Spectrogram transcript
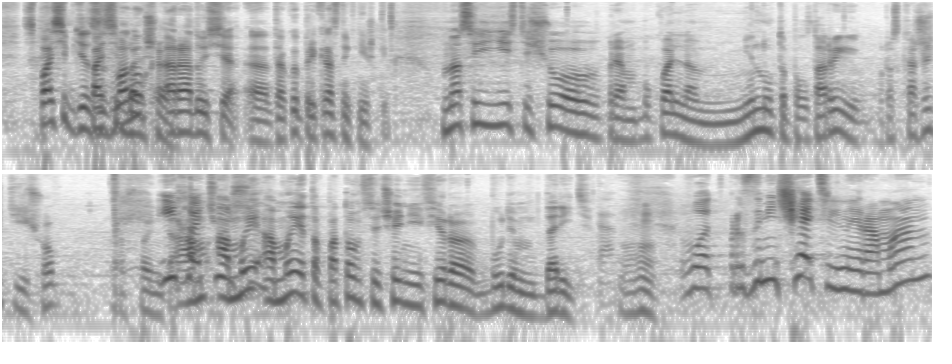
Спасибо тебе за Спасибо звонок. большое. Радуйся э, такой прекрасной книжке. У нас и есть еще прям буквально минута-полторы. Расскажите еще. И а, хочу а мы, еще- а мы это потом в течение эфира будем дарить. Мгм. Вот, про замечательный роман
